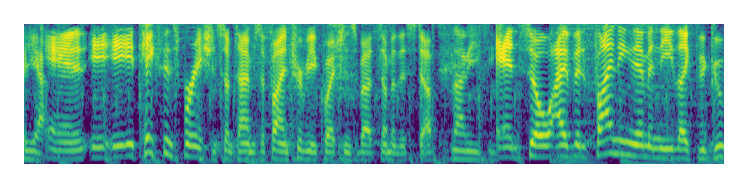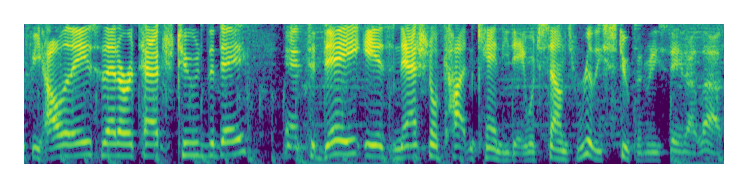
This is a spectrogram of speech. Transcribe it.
Yeah. And it, it takes inspiration sometimes to find trivia questions about some of this stuff. It's not easy. And so I've been finding them in the like the goofy holidays that are attached to the day. And today is National Cotton Candy Day, which sounds really stupid when you say it out loud.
